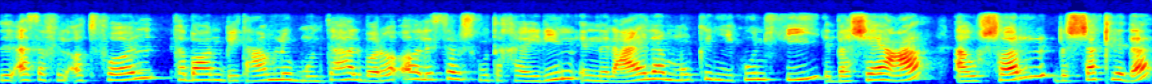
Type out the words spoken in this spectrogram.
للأسف الأطفال طبعا بيتعاملوا بمنتهى البراءة. لسه مش متخيلين إن العالم ممكن يكون فيه بشاعة أو شر بالشكل ده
